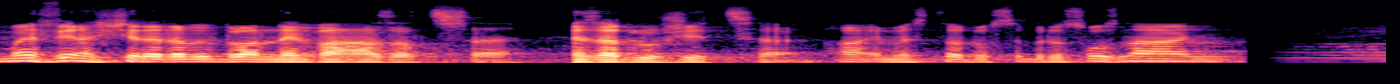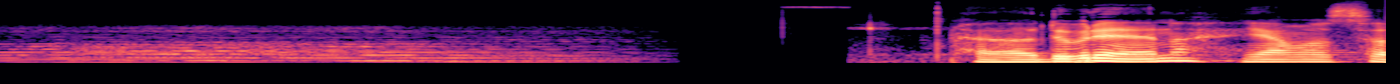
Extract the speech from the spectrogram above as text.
Moje finanční rada by byla nevázat se, nezadlužit se a investovat do sebe, do poznání. Eh, dobrý den, já vás eh,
